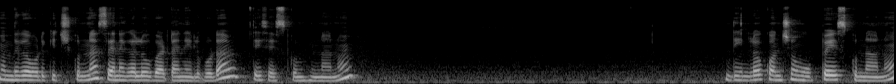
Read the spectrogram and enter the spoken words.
ముందుగా ఉడికించుకున్న శనగలు బఠానీలు కూడా తీసేసుకుంటున్నాను. దీనిలో కొంచెం ఉప్పు వేసుకున్నాను.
